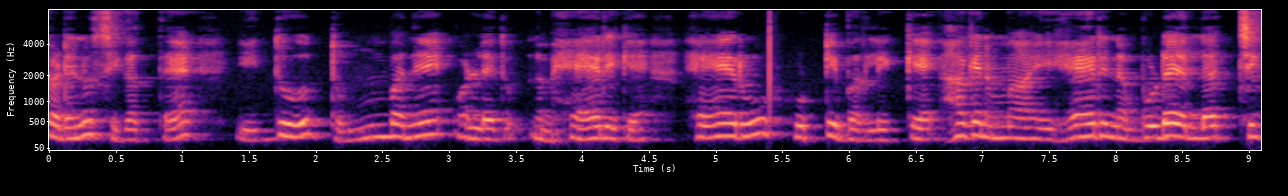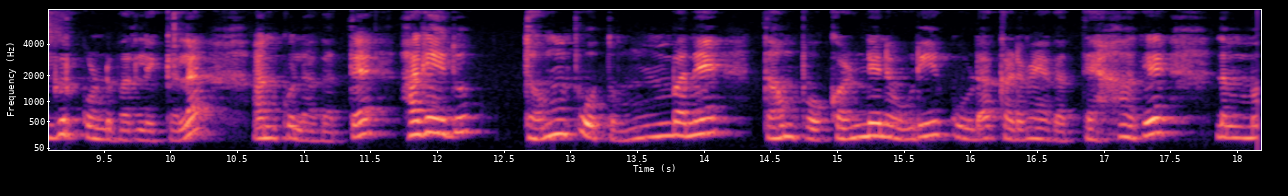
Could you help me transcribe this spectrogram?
ಕಡೆನೂ ಸಿಗತ್ತೆ. ಇದು ತುಂಬಾ ಒಳ್ಳೆಯದು ನಮ್ಮ ಹೇರಿಗೆ. ಹೇರು ಹುಟ್ಟಿ ಬರಲಿಕ್ಕೆ. ಹಾಗೆ ನಮ್ಮ ಈ ಹೇರಿನ ಬುಡ ಎಲ್ಲ ಚಿಗುರ್ಕೊಂಡು ಬರಲಿಕ್ಕೆಲ್ಲ ಅನುಕೂಲ ಆಗತ್ತೆ. ಹಾಗೆ ಇದು ತಂಪು ತುಂಬಾ ತಂಪು, ಕಣ್ಣಿನ ಉರಿ ಕೂಡ ಕಡಿಮೆ ಆಗುತ್ತೆ. ಹಾಗೆ ನಮ್ಮ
